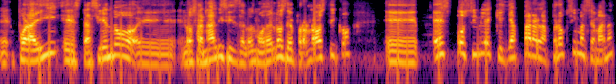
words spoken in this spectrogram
Eh, por ahí, está haciendo eh, los análisis de los modelos de pronóstico, eh, es posible que ya para la próxima semana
